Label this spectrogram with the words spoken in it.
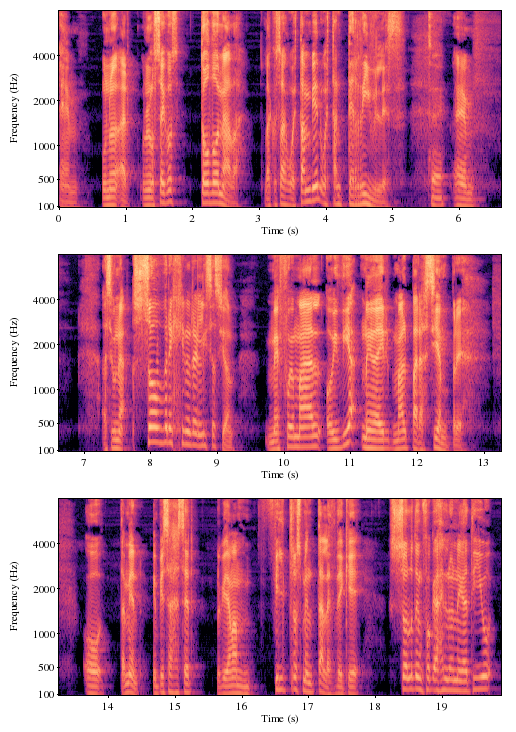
em, uno, a ver, uno de los sesgos, todo nada. Las cosas o están bien o están terribles. Sí. Em, hace una sobregeneralización. Me fue mal hoy día, me va a ir mal para siempre. O también empiezas a hacer lo que llaman filtros mentales, de que solo te enfocas en lo negativo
